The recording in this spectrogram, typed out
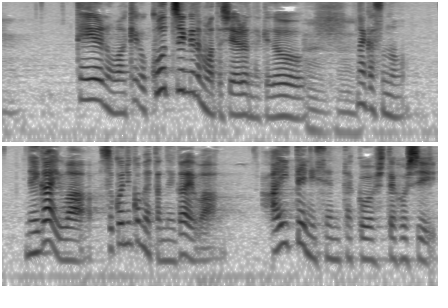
っていうのは結構コーチングでも私やるんだけど、うんうん。なんかその願いはそこに込めた願いは相手に選択をしてほし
